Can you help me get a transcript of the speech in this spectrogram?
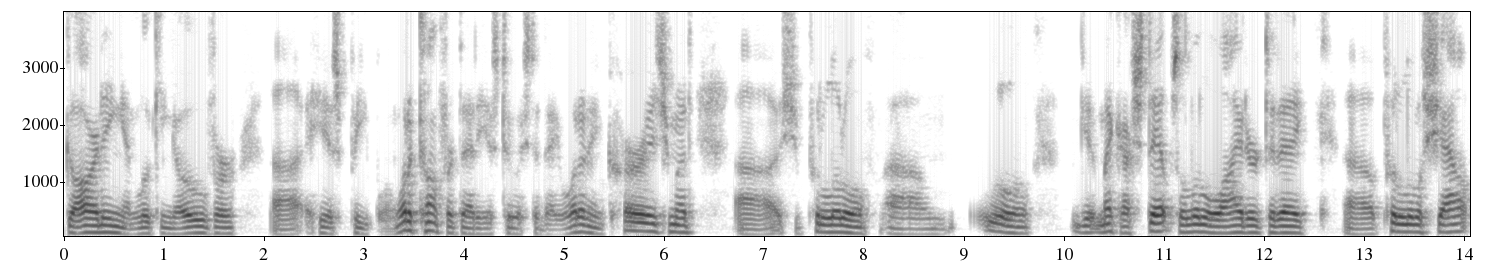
guarding and looking over uh, his people. And what a comfort that is to us today. What an encouragement. Uh, should put a little, um, little, get, make our steps a little lighter today. Uh, put a little shout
